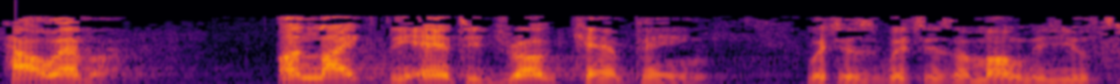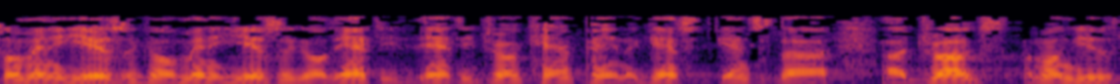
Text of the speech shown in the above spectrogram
However, unlike the anti-drug campaign, which is which is among the youth so many years ago, many years ago, the anti the anti-drug campaign against against uh, uh, drugs among youth,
